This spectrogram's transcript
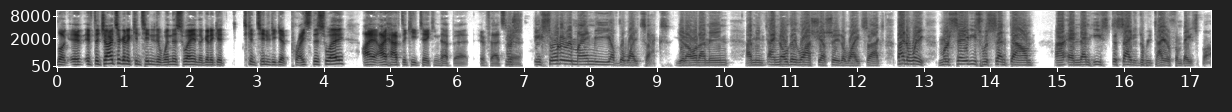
Look, if, if the Giants are going to continue to win this way and they're going to get continue to get priced this way, I, I have to keep taking that bet if that's They're- there. They sort of remind me of the White Sox. You know what I mean? I mean, I know they lost yesterday to White Sox. By the way, Mercedes was sent down, uh, and then he's decided to retire from baseball.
